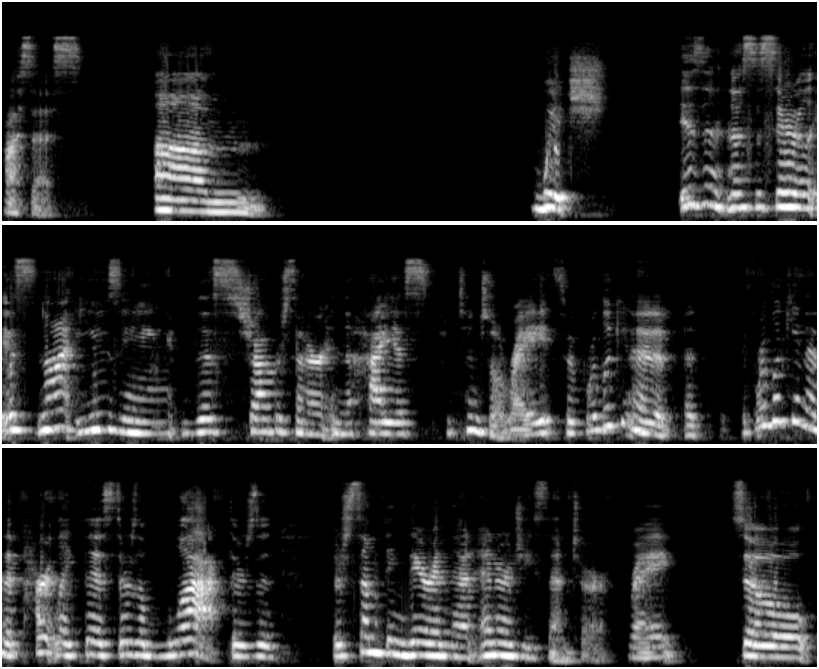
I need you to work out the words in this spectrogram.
process. Um which isn't necessarily it's not using this chakra center in the highest potential right so if we're looking at a, a if we're looking at a part like this there's a black there's a there's something there in that energy center right so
